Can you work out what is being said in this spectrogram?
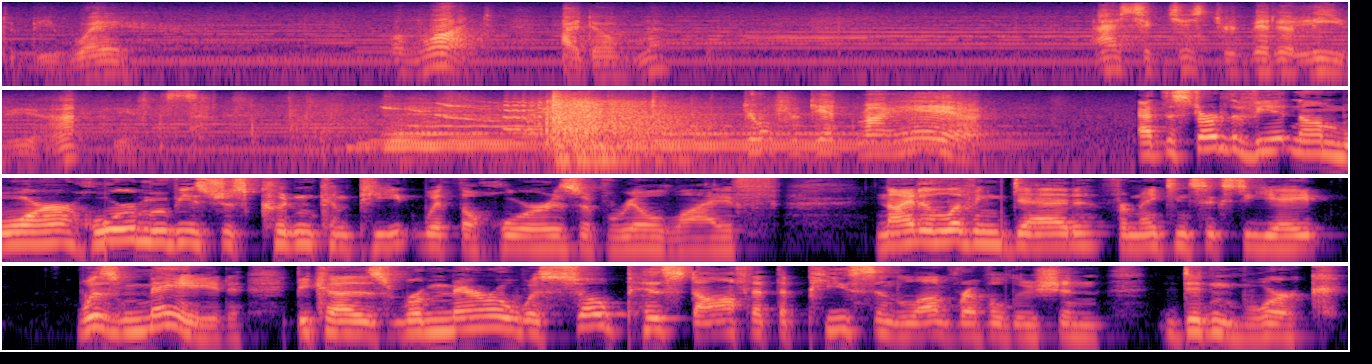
to beware. Of what? I don't know. I suggest we'd better leave here, huh? Yes. Don't forget my hair. At the start of the Vietnam War, horror movies just couldn't compete with the horrors of real life. Night of the Living Dead from 1968 was made because Romero was so pissed off that the peace and love revolution didn't work.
